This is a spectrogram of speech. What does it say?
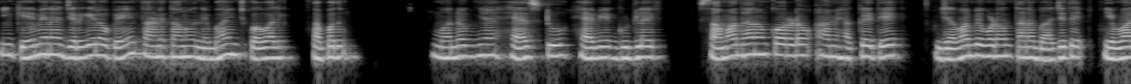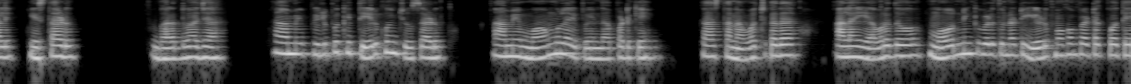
ఇంకేమైనా జరిగేలోపే తనని తాను నిభాయించుకోవాలి. తప్పదు. Manogna has to have a good life సమాధానం కోరడం ఆమె హక్కైతే జవాబివ్వడం తన బాధ్యతే. ఇవ్వాలి. ఇస్తాడు. భరద్వాజ ఆమె పిలుపుకి తేరుకొని చూశాడు. ఆమె మామూలు అయిపోయింది అప్పటికే. కాస్త నవ్వచ్చు కదా? అలా ఎవరిదో మోర్నింగ్కి వెళుతున్నట్టు ఏడుపు ముఖం పెట్టకపోతే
